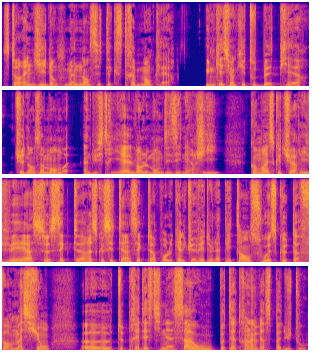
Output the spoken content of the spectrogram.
Storengy, donc maintenant c'est extrêmement clair. Une question qui est toute bête, Pierre. Tu es dans un monde industriel, dans le monde des énergies. Comment est-ce que tu es arrivé à ce secteur? Est-ce que c'était un secteur pour lequel tu avais de l'appétence ou est-ce que ta formation euh, te prédestinait à ça ou peut-être à l'inverse pas du tout?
